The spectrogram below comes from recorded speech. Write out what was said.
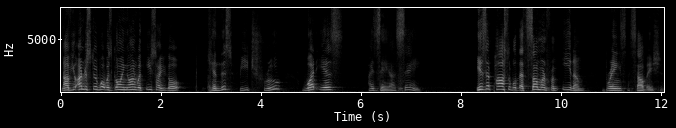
Now, if you understood what was going on with Esau, you go, can this be true? What is Isaiah saying? Is it possible that someone from Edom brings salvation?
